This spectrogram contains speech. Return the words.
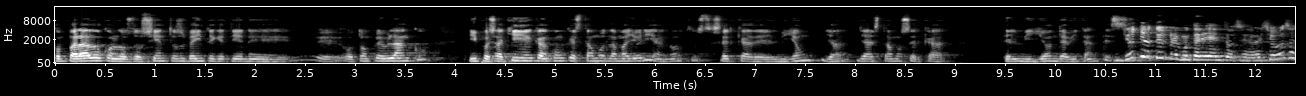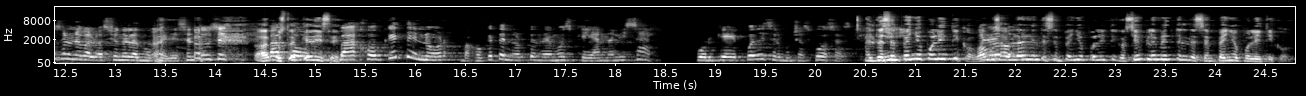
comparado con los 220 que tiene eh, Otompe Blanco. Y pues aquí en Cancún que estamos la mayoría, ¿no? cerca del millón, ya, ya estamos cerca del millón de habitantes. Yo, te preguntaría entonces, a ver, si vamos a hacer una evaluación de las mujeres, entonces, ah, bajo, qué dice? ¿bajo qué tenor, bajo qué tenor tenemos que analizar? Porque puede ser muchas cosas. El desempeño político, vamos a hablar del desempeño político, simplemente el desempeño político.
